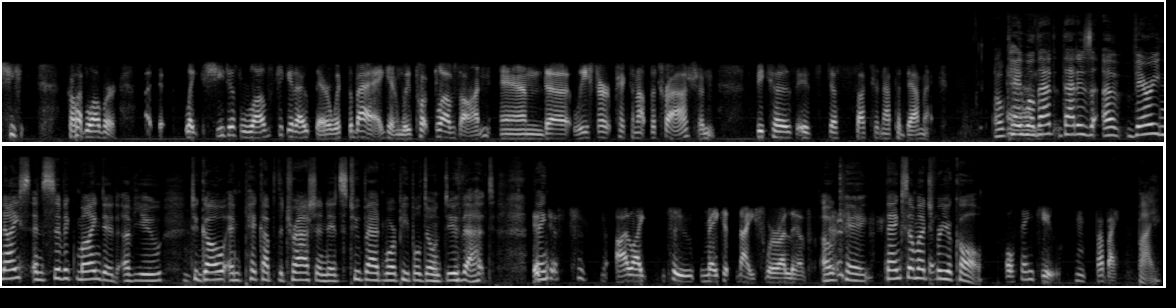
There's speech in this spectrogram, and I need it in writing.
she, God love her, like she just loves to get out there with the bag, and we put gloves on, and uh, we start picking up the trash, and because it's just such an epidemic. Okay, well that that is a very nice and civic minded of you mm-hmm. to go and pick up the trash, and it's too bad more people don't do that. Thank- just I like to make it nice where I live. Okay, thanks so much for your call. Oh, thank you. Bye bye. Bye.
